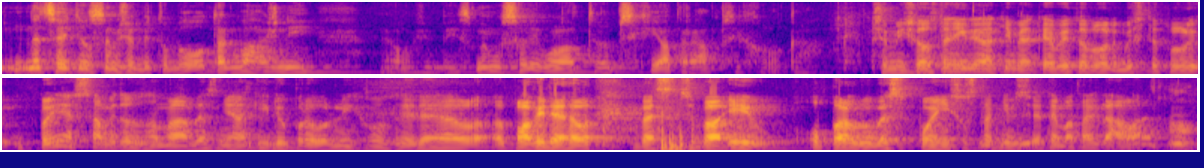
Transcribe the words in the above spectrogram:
Necítil jsem, že by to bylo tak vážný, jo, že by jsme museli volat psychiatra, psychologa. Přemýšlel jste někdy nad tím, jaké by to bylo, kdybyste pluli úplně sami, to znamená bez nějakých doprovodných vozidel, plavidel, bez třeba i opravdu bez spojení s ostatním mm-hmm. světem a tak dále? Ano.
